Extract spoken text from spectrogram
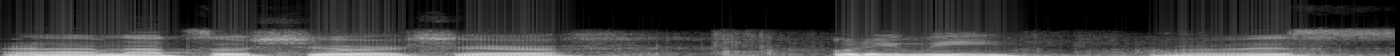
I'm not so sure, Sheriff. What do you mean? Well, this.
